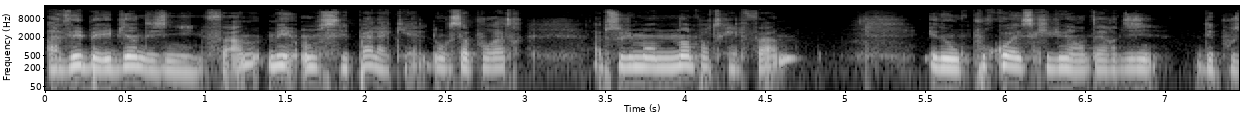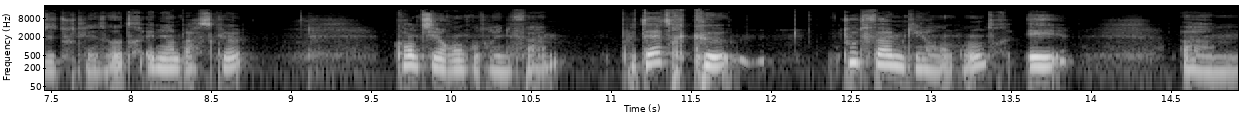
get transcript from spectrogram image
avait bel et bien désigné une femme, mais on ne sait pas laquelle. Donc ça pourrait être absolument n'importe quelle femme. Et donc pourquoi est-ce qu'il lui interdit d'épouser toutes les autres? Eh bien parce que quand il rencontre une femme, peut-être que toute femme qu'il rencontre est euh,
